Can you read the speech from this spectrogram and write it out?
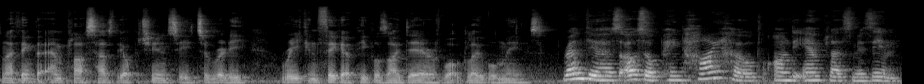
And I think that M Plus has the opportunity to really reconfigure people's idea of what global means. Renfrew has also pinned high hope on the M Plus Museum.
